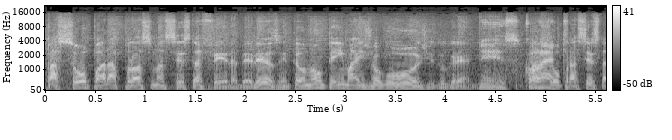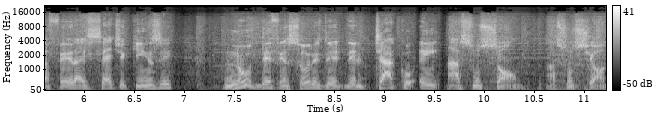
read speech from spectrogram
passou para a próxima sexta-feira, beleza? Então não tem mais jogo hoje do Grêmio. Isso. Passou Correto. para sexta-feira às 7h15 no Defensores de, del Chaco em Assunção. Assunción.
